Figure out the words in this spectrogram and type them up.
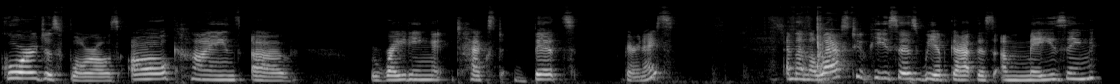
gorgeous florals, all kinds of writing text bits. Very nice. And then the last two pieces, we have got this amazing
